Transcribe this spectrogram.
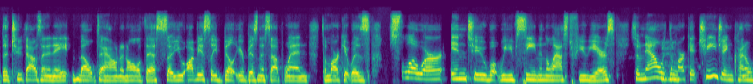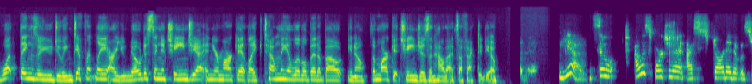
the 2008 meltdown and all of this. So you obviously built your business up when the market was slower into what we've seen in the last few years. So now with the Mhm. market changing, kind of what things are you doing differently? Are you noticing a change yet in your market? Like tell me a little bit about, you know, the market changes and how that's affected you. Yeah. So I was fortunate. I started, it was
